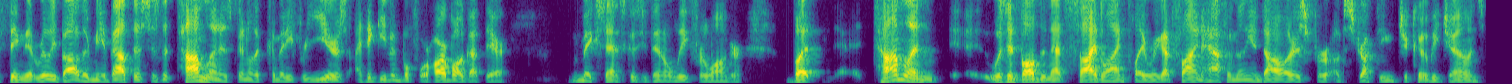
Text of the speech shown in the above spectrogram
thing that really bothered me about this is that Tomlin has been on the committee for years. I think even before Harbaugh got there would make sense because he's been in the league for longer. But Tomlin was involved in that sideline play where he got fined half a million dollars for obstructing Jacoby Jones.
